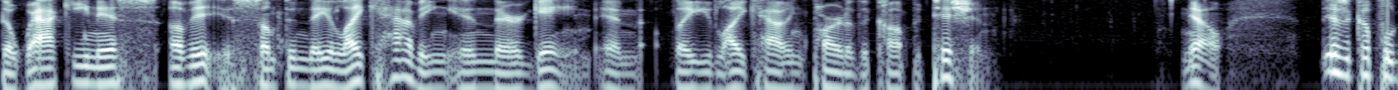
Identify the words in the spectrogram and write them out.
the wackiness of it is something they like having in their game and they like having part of the competition. Now, there's a couple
